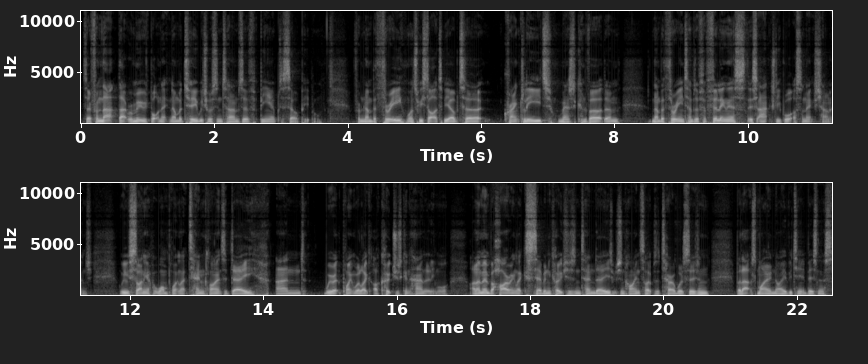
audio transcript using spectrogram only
So from that, that removed bottleneck number two, which was in terms of being able to sell people. From number three, once we started to be able to crank leads, we managed to convert them. Number three, in terms of fulfilling this, this actually brought us the next challenge. We were signing up at one point like 10 clients a day, and we were at the point where like our coaches couldn't handle it anymore. And I remember hiring like seven coaches in 10 days, which in hindsight was a terrible decision, but that was my own naivety in business.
